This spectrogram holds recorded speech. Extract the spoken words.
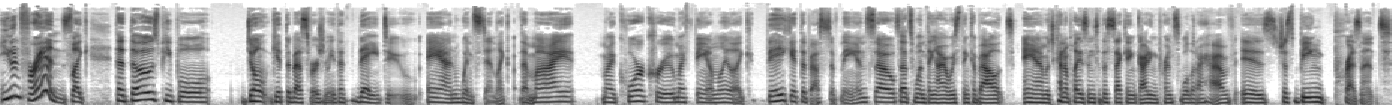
even friends, like that those people don't get the best version of me that they do. And Winston like that my my core crew my family like they get the best of me. And so, so that's one thing I always think about and which kind of plays into the second guiding principle that I have is just being present.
